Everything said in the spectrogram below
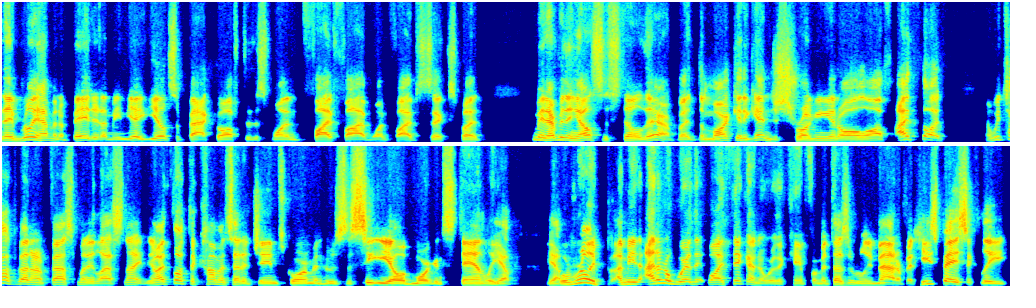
they really haven't abated. I mean, yeah, yields have backed off to this one five five, one five six, but I mean, everything else is still there, but the market again just shrugging it all off. I thought, and we talked about it on Fast Money last night. You know, I thought the comments out of James Gorman, who's the CEO of Morgan Stanley, yep, yep. were really. I mean, I don't know where they. Well, I think I know where they came from. It doesn't really matter, but he's basically,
